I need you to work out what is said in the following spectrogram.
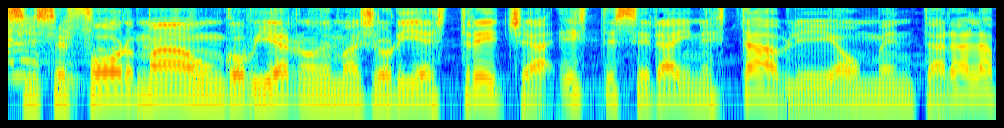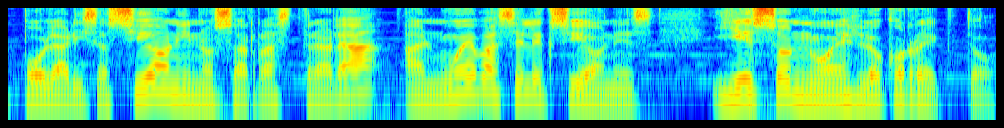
Si se forma un gobierno de mayoría estrecha, este será inestable y aumentará la polarización y nos arrastrará a nuevas elecciones, y eso no es lo correcto.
